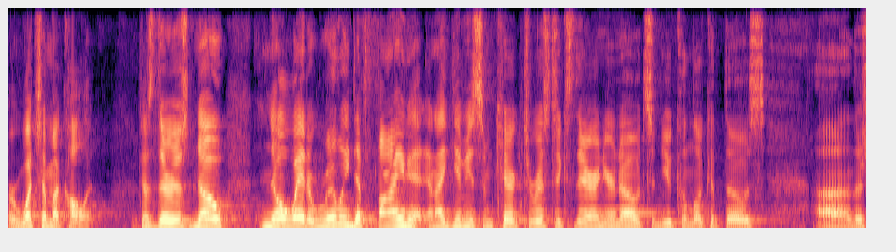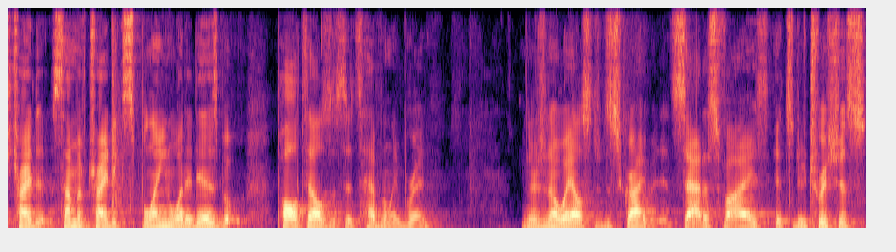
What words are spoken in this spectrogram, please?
or what I call it, because there is no no way to really define it. And I give you some characteristics there in your notes, and you can look at those. Uh, there's tried to, some have tried to explain what it is, but Paul tells us it's heavenly bread. There's no way else to describe it. It satisfies. It's nutritious.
